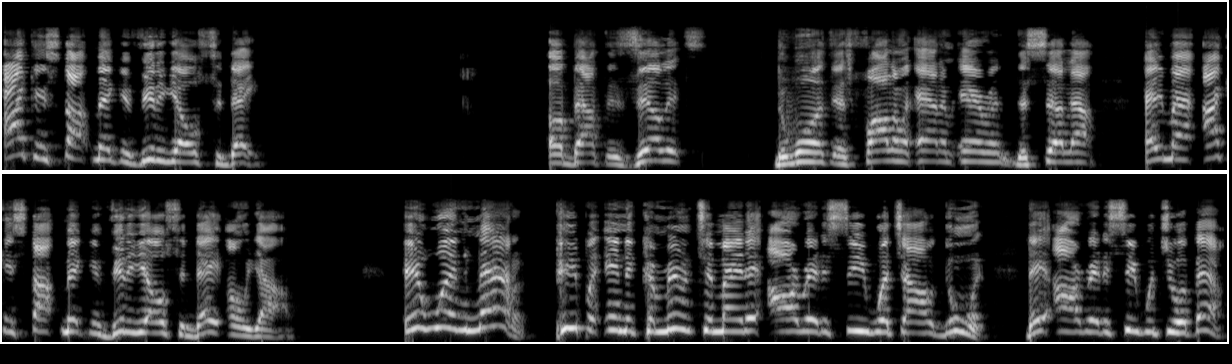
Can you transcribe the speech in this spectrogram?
I can stop making videos today about the zealots, the ones that's following Adam Aron, the sellout. Hey, man, I can stop making videos today on y'all. It wouldn't matter. People in the community, man, they already see what y'all doing. They already see what you're about.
